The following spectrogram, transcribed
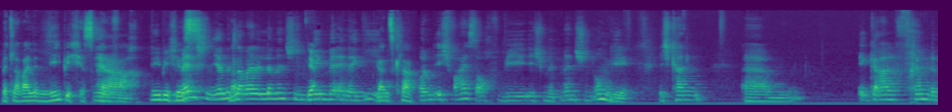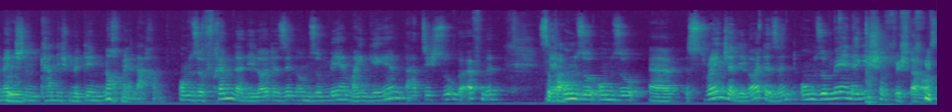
Mittlerweile liebe ich es einfach. Liebe ich es. Menschen, ja, ne? mittlerweile Menschen geben mir Energie. Ganz klar. Und ich weiß auch, wie ich mit Menschen umgehe. Ich kann ähm, egal fremde Menschen, mhm. kann ich mit denen noch mehr lachen. Umso fremder die Leute sind, umso mehr mein Gehirn hat sich so geöffnet. Super. umso umso äh, stranger die Leute sind, umso mehr Energie schöpfe ich daraus.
